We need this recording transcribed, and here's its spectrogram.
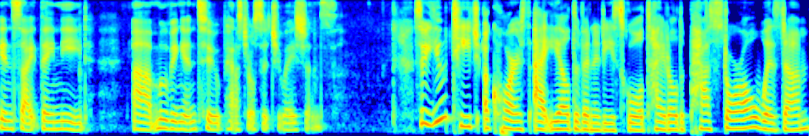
insight they need uh, moving into pastoral situations. So, you teach a course at Yale Divinity School titled Pastoral Wisdom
